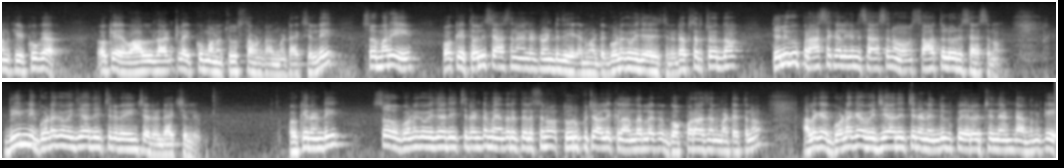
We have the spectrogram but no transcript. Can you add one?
మనకి ఎక్కువగా ఓకే వాళ్ళ దాంట్లో ఎక్కువ మనం చూస్తూ ఉంటాం అనమాట యాక్చువల్లీ సో మరి ఓకే తొలి శాసనం అయినటువంటిది అనమాట గుణగ విజయాదిత్యుడు అంటే ఒకసారి చూద్దాం. తెలుగు ప్రాస కలిగిన శాసనం సాతులూరి శాసనం. దీన్ని గుణగ విజయాదిత్యుడు వేయించారండి యాక్చువల్లీ ఓకేనండి? సో గుణగ విజయాదిత్యుడు అంటే మీ అందరికీ తెలిసిన. తూర్పు చాళుక్యులు అందరిలోకి గొప్ప రాజు అనమాట ఇతను. అలాగే గుణగ విజయాదిత్యుడు అని ఎందుకు పేరు వచ్చింది అంటే అతనికి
